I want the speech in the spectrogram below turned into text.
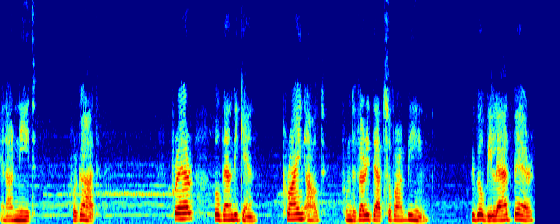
and our need for God. Prayer will then begin, crying out from the very depths of our being. We will be laid bare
